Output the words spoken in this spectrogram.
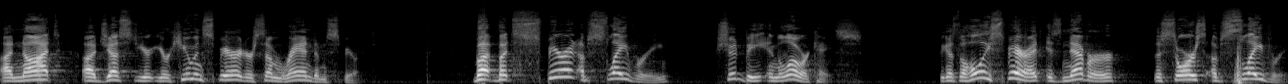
uh, not uh, just your, your human spirit or some random spirit. But, but spirit of slavery should be in the lowercase because the Holy Spirit is never the source of slavery.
